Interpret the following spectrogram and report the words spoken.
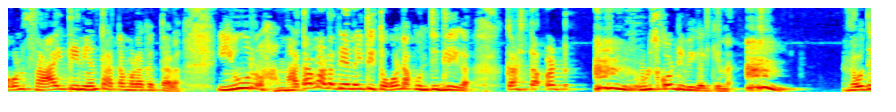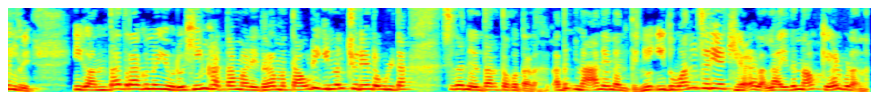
ತಗೊಂಡು ಸಾಯ್ತೀನಿ ಅಂತ ಹಠ ಮಾಡಕತ್ತಾಳ. ಇವ್ರು ಹಠ ಮಾಡೋದೇನೈತಿ, ತಗೊಂಡ ಕುಂತಿದ್ಲಿ ಈಗ. ಕಷ್ಟಪಟ್ಟು ಉಳಿಸ್ಕೊಂಡಿವಿ ಈಗ ಆಕಿನ. ಹೌದಿಲ್ರಿ. ಈಗ ಅಂಥದ್ರಾಗೂ ಇವರು ಹಿಂಗೆ ಹಠ ಮಾಡಿದ್ರೆ ಮತ್ತು ಅವ್ರಿಗೆ ಇನ್ನೊಂದು ಚೂರಿ ಅಂದ್ರೆ ಉಲ್ಟಾ ಸದ ನಿರ್ಧಾರ ತಗೋತಾಳೆ. ಅದಕ್ಕೆ ನಾನೇನಂತೀನಿ ಇದು ಒಂದು ಸರಿ ಹೇಳಲ್ಲ, ಇದನ್ನು ನಾವು ಕೇಳ್ಬಿಡೋಣ.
